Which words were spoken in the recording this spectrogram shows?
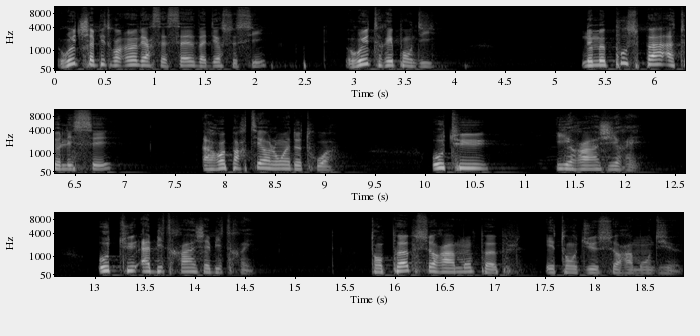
Ruth chapitre 1 verset 16 va dire ceci. Ruth répondit, Ne me pousse pas à te laisser à repartir loin de toi. Où tu iras, j'irai. Où tu habiteras, j'habiterai. Ton peuple sera mon peuple et ton Dieu sera mon Dieu.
